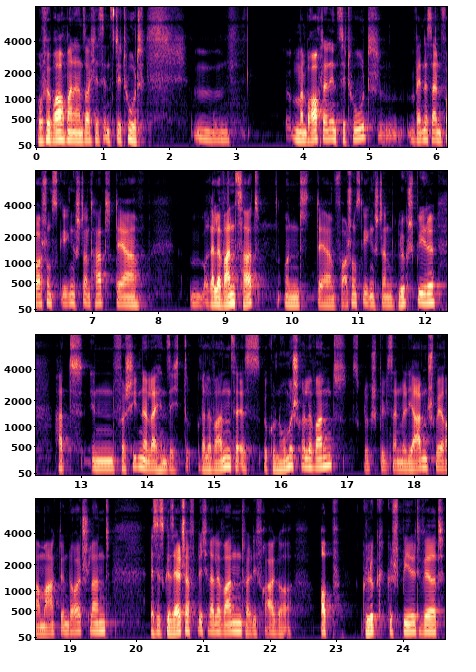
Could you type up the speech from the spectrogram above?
Wofür braucht man ein solches Institut? Man braucht ein Institut, wenn es einen Forschungsgegenstand hat, der Relevanz hat. Und der Forschungsgegenstand Glücksspiel hat in verschiedenerlei Hinsicht Relevanz. Er ist ökonomisch relevant. Das Glücksspiel ist ein milliardenschwerer Markt in Deutschland. Es ist gesellschaftlich relevant, weil die Frage, ob Glück gespielt wird,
